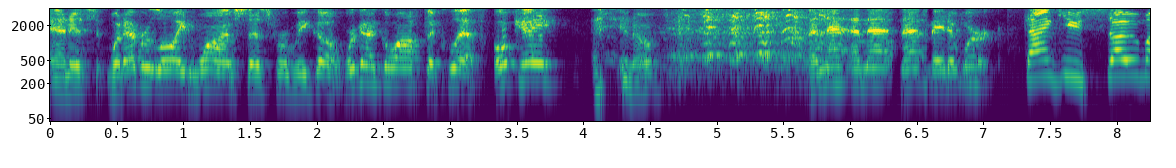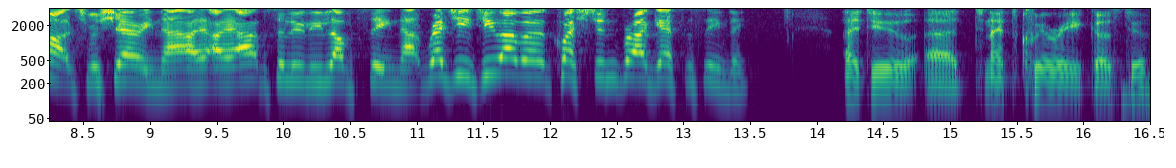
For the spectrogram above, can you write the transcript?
And it's whatever Lloyd wants, that's where we go. We're going to go off the cliff. Okay. You know, and that, and that, that made it work. Thank you so much for sharing that. I, I absolutely loved seeing that. Reggie, do you have a question for our guest this evening? I do. Uh, tonight's query goes to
